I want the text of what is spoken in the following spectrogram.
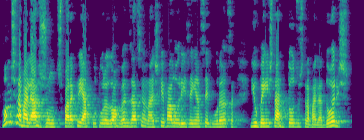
Vamos trabalhar juntos para criar culturas organizacionais que valorizem a segurança e o bem-estar de todos os trabalhadores?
